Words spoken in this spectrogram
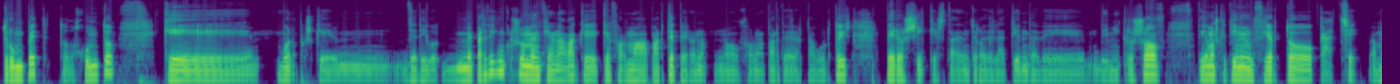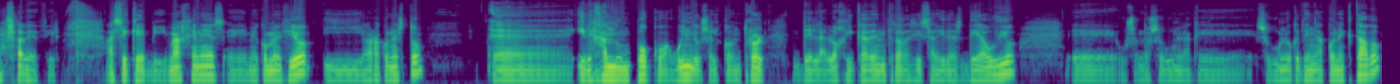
Trumpet, todo junto, que, bueno, pues que, mm, ya digo, me parece que incluso mencionaba que, formaba parte, pero no, no forma parte de las Power Toys, pero sí que está dentro de la tienda de, Microsoft, digamos que tiene un cierto caché, vamos a decir. Así que vi imágenes, eh, me convenció y ahora con esto... Eh, y dejando un poco a Windows el control de la lógica de entradas y salidas de audio, eh, usando según, lo que tenga conectado,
